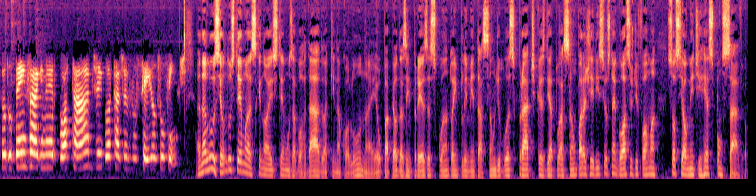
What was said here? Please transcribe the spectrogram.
Tudo bem, Wagner? Boa tarde, boa tarde a você e aos ouvintes. Ana Lúcia, um dos temas que nós temos abordado aqui na coluna é o papel das empresas quanto à implementação de boas práticas de atuação para gerir seus negócios de forma socialmente responsável.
